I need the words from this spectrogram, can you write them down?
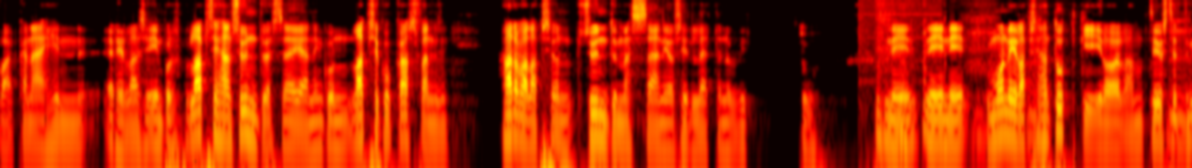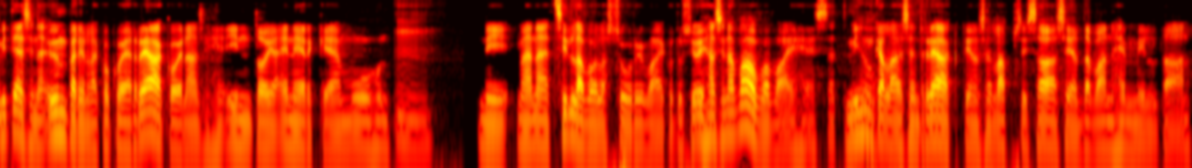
vaikka näihin erilaisiin impulsseihin. Kun lapsihan syntyessä ja niin kun lapsi kun kasvaa, niin harva lapsi on syntymässään jo silleen, että no vittu. niin, niin, niin, moni lapsihan tutkii iloillaan, mutta just, että Mm. miten siinä ympärillä koko ajan reagoidaan siihen intoon ja energiaan ja muuhun, Mm. niin mä näen, että sillä voi olla suuri vaikutus jo ihan siinä vauvavaiheessa, että minkälaisen reaktion se lapsi saa sieltä vanhemmiltaan.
